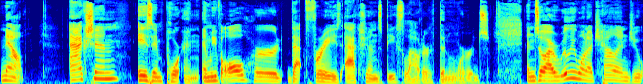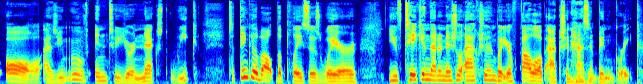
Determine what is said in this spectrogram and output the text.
Now, action is important. And we've all heard that phrase, action speaks louder than words. And so I really want to challenge you all as you move into your next week to think about the places where you've taken that initial action, but your follow up action hasn't been great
